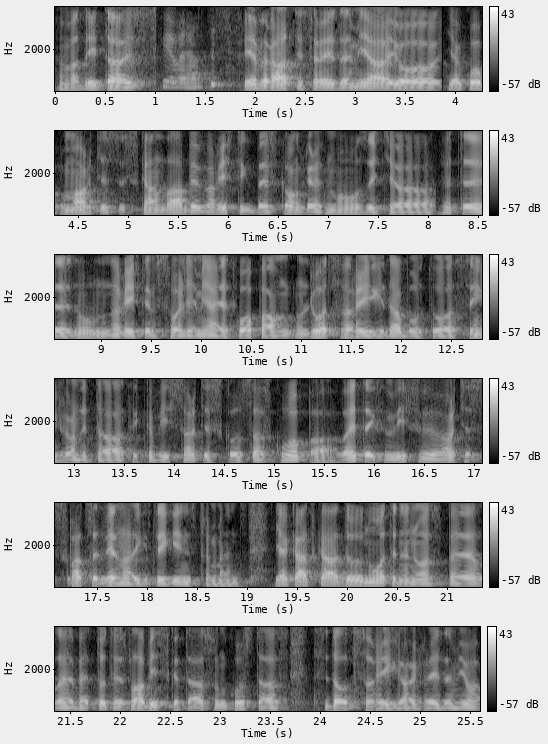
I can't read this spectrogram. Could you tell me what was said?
Vadītājs piever acis. Piever acis reizēm, jā, jo, ja kopumā orķestris skan labi, var iztikt bez konkrēta mūziķa, bet, e, nu, arī tiem soļiem jāiet kopā, un, un ļoti svarīgi dabūt to sinhronitāti, ka viss orķestris kustās kopā, vai, teiksim, visi orķestris paceļ vienlaicīgi instrumentus. Ja kāds kādu noti nenospēlē, bet toties labi izskatās un kustās, tas ir daudz svarīgāk reizēm, jo,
